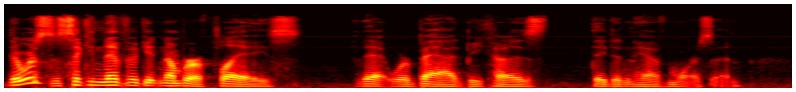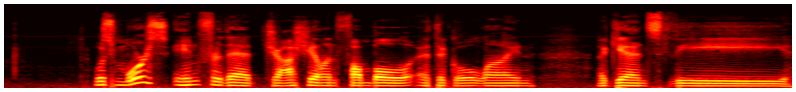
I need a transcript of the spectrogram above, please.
there was a significant number of plays that were bad because they didn't have Morrison. Was Morse in for that Josh Allen fumble at the goal line against the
